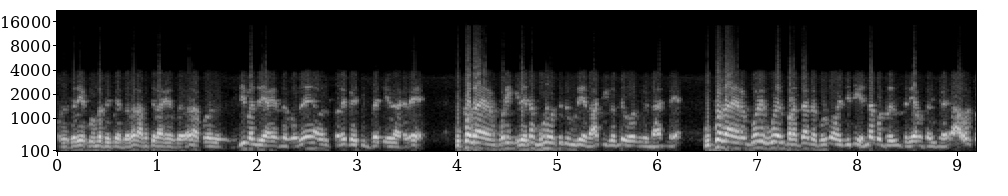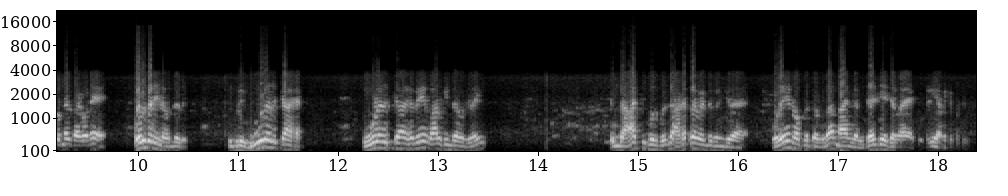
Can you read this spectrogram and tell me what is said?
ஒரு பெரிய குடும்பத்தை சேர்ந்தவர் அமைச்சராக இருந்தவர் அப்போ நிதிமந்திரியாக இருந்தபோது அவர் தொலைபேசி பேசியதாகவே முப்பதாயிரம் கோடி இது என்ன மூணு வருஷத்துக்கு முடியாது ஆட்சிக்கு வந்து ஒரு நாட்டிலே முப்பதாயிரம் கோடி ஊழல் பணத்தை அந்த குடும்பம் வச்சுட்டு என்ன பண்றதுன்னு தெரியாம தவிர்க்கிறாரு அவர் சொன்ன தகவலே பொதுவெளியில வந்தது. இப்படி ஊழலுக்காக ஊழலுக்காகவே வாழ்கின்றவர்களை இந்த ஆட்சி பொறுப்புக்கு அகற்ற வேண்டும் என்கிற ஒரே நோக்கத்தோடு தான் நாங்கள் தேசிய ஜனநாயக கூட்டணி அழைக்கப்பட்டது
